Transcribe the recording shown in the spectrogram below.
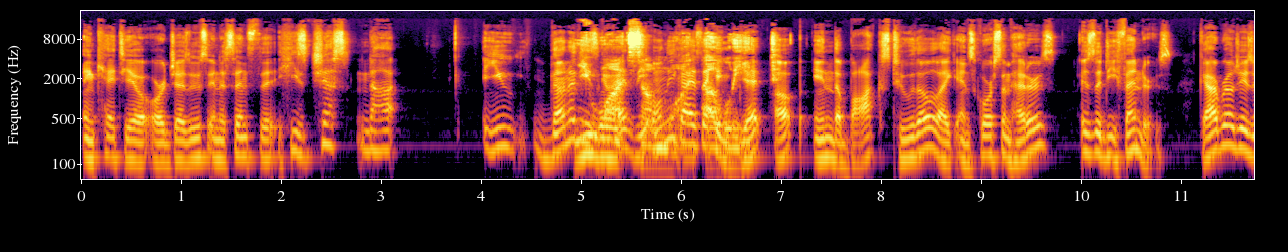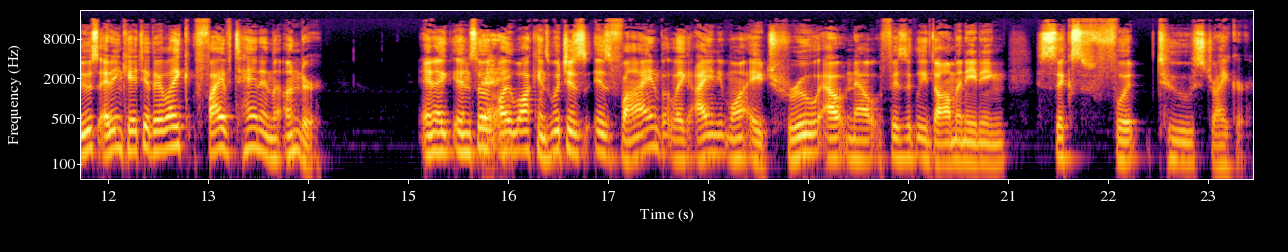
Nketiah or Jesus in a sense that he's just not you none of You these want guys the only guys that can get up in the box too though like and score some headers is the defenders gabriel jesus eddie Nketiah, they're like 5'10 in the under and and so Dang. Ollie Watkins, which is is fine, but like I want a true out and out physically dominating six foot two striker.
